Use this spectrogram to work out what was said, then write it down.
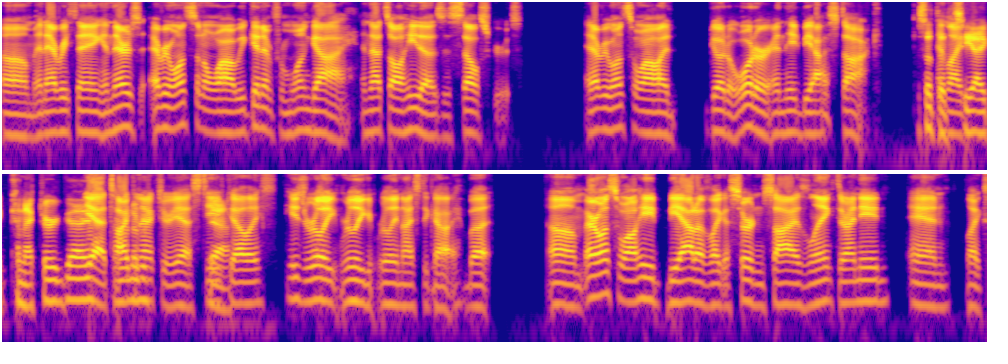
um, and everything. And there's every once in a while we get them from one guy, and that's all he does is sell screws. And every once in a while I'd go to order, and he'd be out of stock. Is that the like- TI connector guy? Yeah, TI connector. Yeah, Steve Yeah. Kelly. He's really, really, really nice to guy. But um, every once in a while, he'd be out of like a certain size length that I need, and like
